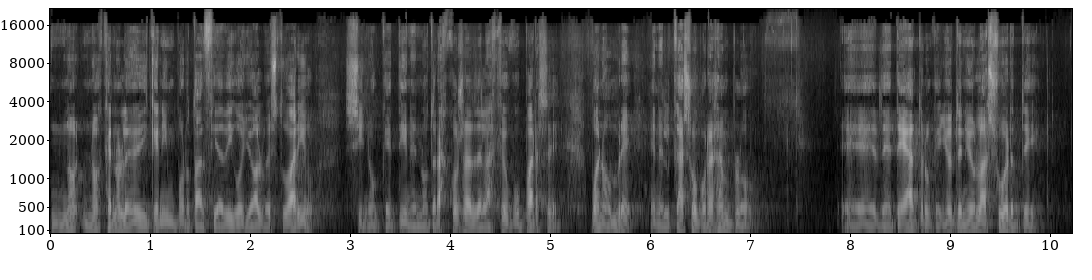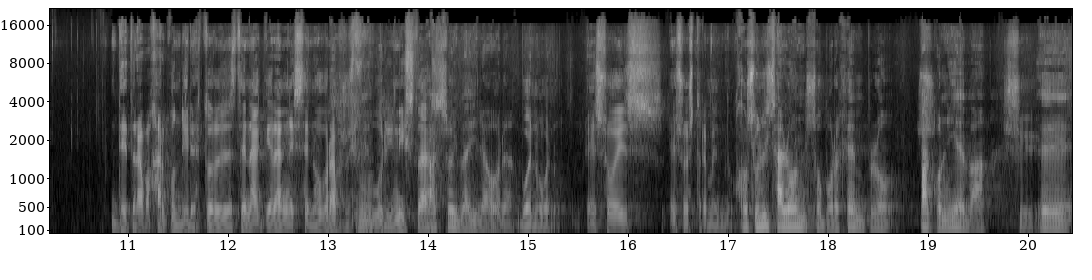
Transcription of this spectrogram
no, es que no le dediquen importancia, digo yo, al vestuario, sino que tienen otras cosas de las que ocuparse. Bueno, hombre, en el caso, por ejemplo, eh, de teatro, que yo he tenido la suerte de trabajar con directores de escena que eran escenógrafos y mm. figurinistas. eso iba a ir ahora. Bueno, bueno, eso es, eso es tremendo. José Luis Alonso, por ejemplo, Paco Nieva. Sí. Eh,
